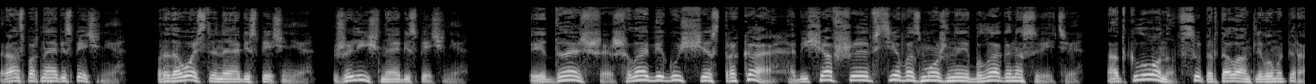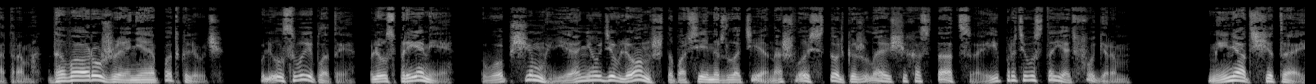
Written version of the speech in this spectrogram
Транспортное обеспечение. Продовольственное обеспечение, жилищное обеспечение. И дальше шла бегущая строка, обещавшая все возможные блага на свете. От клонов суперталантливым операторам до вооружения под ключ. Плюс выплаты, плюс премии. В общем, я не удивлен, что по всей мерзлоте нашлось столько желающих остаться и противостоять фогерам. Меня-то, считай,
